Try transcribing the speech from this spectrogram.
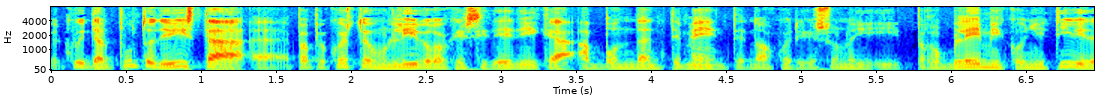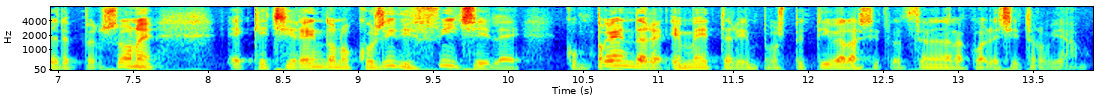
Per cui dal punto di vista, eh, proprio questo è un libro che si dedica abbondantemente no? a quelli che sono i, i, problemi cognitivi delle persone e che ci rendono così difficile comprendere e mettere in prospettiva la situazione nella quale ci troviamo.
